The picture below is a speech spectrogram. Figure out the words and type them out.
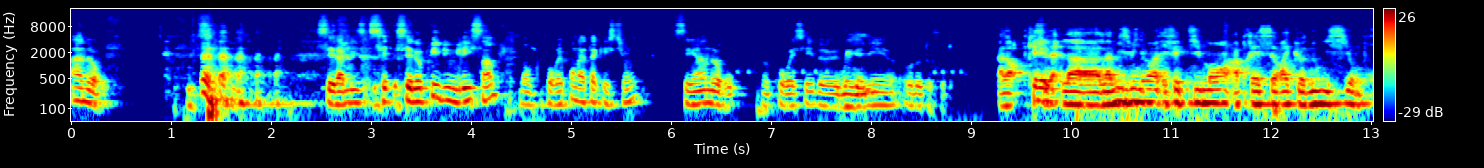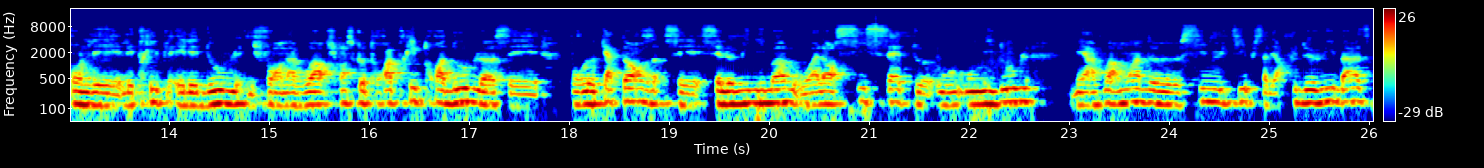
1 euro. c'est la mise, c'est le prix d'une grille simple. Donc, pour répondre à ta question, c'est 1 euro pour essayer de, gagner au loto foot. Alors, quelle est la, la, mise minimum? Effectivement, après, c'est vrai que nous, ici, on prend les, les, triples et les doubles. Il faut en avoir, je pense que 3 triples, 3 doubles, c'est pour le 14, c'est le minimum, ou alors 6, 7 ou, ou 8 doubles, mais avoir moins de 6 multiples, c'est-à-dire plus de 8 bases,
